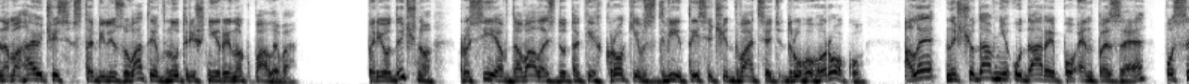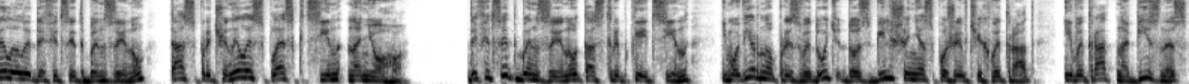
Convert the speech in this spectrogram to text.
намагаючись стабілізувати внутрішній ринок палива. Періодично Росія вдавалась до таких кроків з 2022 року, але нещодавні удари по НПЗ посилили дефіцит бензину та спричинили сплеск цін на нього. Дефіцит бензину та стрибки цін ймовірно призведуть до збільшення споживчих витрат і витрат на бізнес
